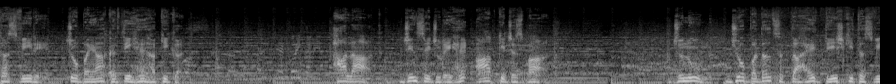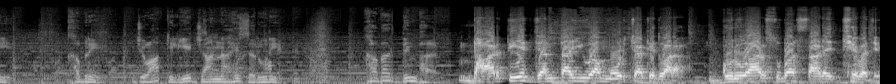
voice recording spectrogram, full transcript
तस्वीरें जो बयां करती हैं हकीकत। हालात जिनसे जुड़े हैं आपके जज्बात। जुनून जो बदल सकता है देश की तस्वीर। खबरें जो आपके लिए जानना है ज़रूरी। खबर दिन भर। भारतीय जनता युवा मोर्चा के द्वारा गुरुवार सुबह साढ़े छह बजे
